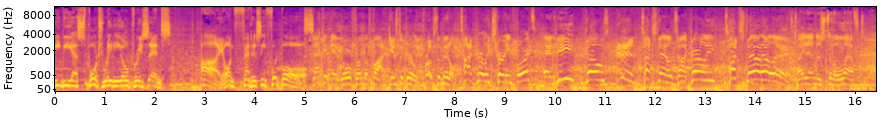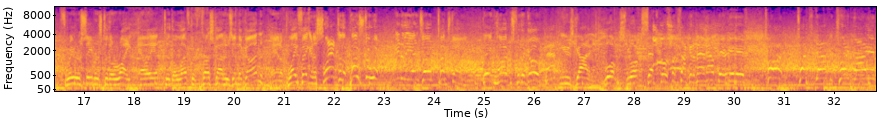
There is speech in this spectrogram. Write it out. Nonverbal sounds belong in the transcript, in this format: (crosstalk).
CBS Sports Radio presents Eye on Fantasy Football. Second and goal from the five. Gives to Gurley. Probes the middle. Todd Gurley churning for it. And he goes in. Touchdown, Todd Gurley. Touchdown, LA. Tight end is to the left. Three receivers to the right. Elliott to the left of Prescott, who's in the gun. And a play fake and a slant to the post to whip. Into the end zone. Touchdown. Big hugs for the GOAT. Matthews got it. Looks, looks, sets, goes. Let's not get a man out there. It is caught. Touchdown, Detroit Lions.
